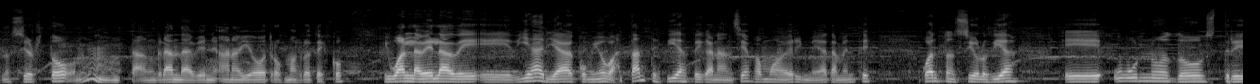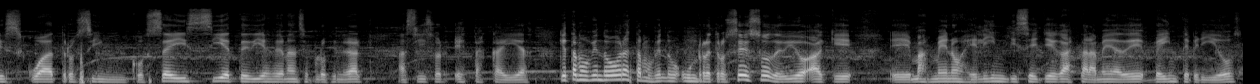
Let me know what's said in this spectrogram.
¿no es cierto? Mm, tan grande, han habido otros más grotescos. Igual la vela de eh, diaria comió bastantes días de ganancias. Vamos a ver inmediatamente cuántos han sido los días. 1, 2, 3, 4, 5, 6, 7 días de ganancias por lo general. Así son estas caídas. ¿Qué estamos viendo ahora? Estamos viendo un retroceso debido a que eh, más o menos el índice llega hasta la media de 20 periodos.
